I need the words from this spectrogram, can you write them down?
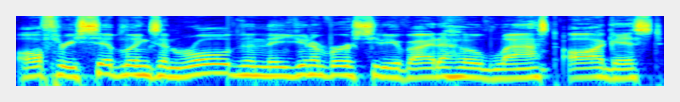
All three siblings enrolled in the University of Idaho last August.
